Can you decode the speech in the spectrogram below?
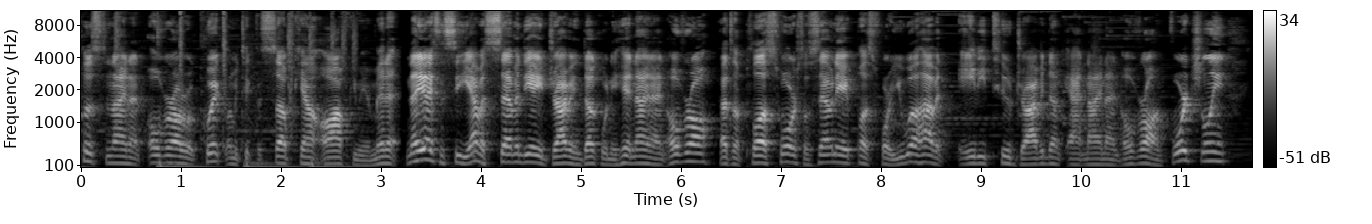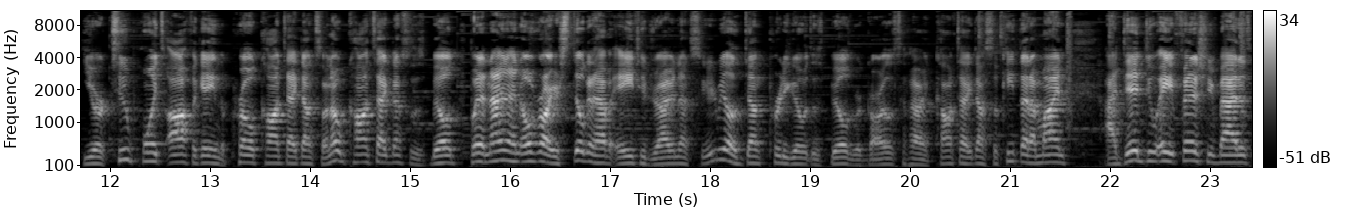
put us to 99 overall real quick. Let me take the sub count off. Give me a minute. Now you guys can see you have a 78 driving dunk when you hit 99 overall. That's a plus 4. So 78 plus 4. You will have an 82 driving dunk at 99 overall. Unfortunately, you're two points off of getting the pro contact dunk. So no contact dunks with this build. But at 99 overall, you're still going to have an 82 driving dunk. So you're to be able to dunk pretty good with this build regardless of having contact dunks. So keep that in mind. I did do 8 finishing badges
